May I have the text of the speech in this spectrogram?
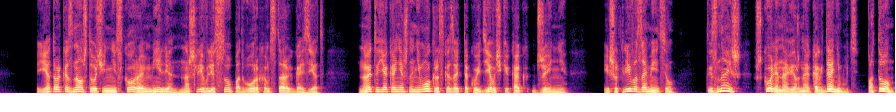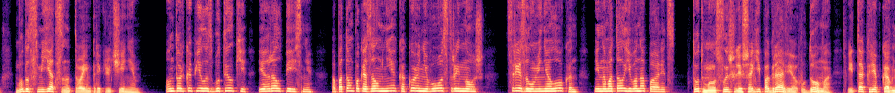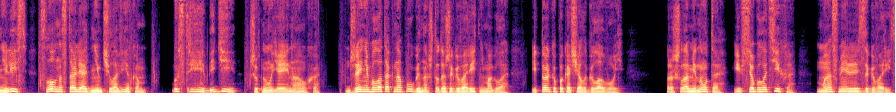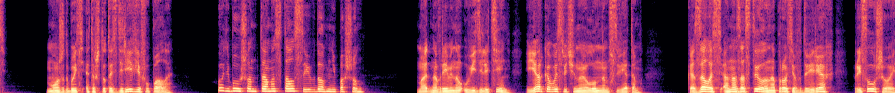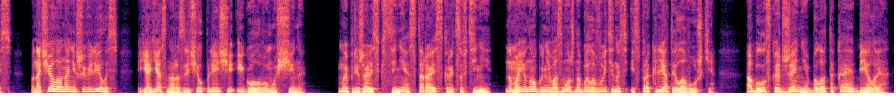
Я только знал, что очень нескоро Милли нашли в лесу под ворохом старых газет. Но это я, конечно, не мог рассказать такой девочке, как Дженни. И шутливо заметил. Ты знаешь, в школе, наверное, когда-нибудь, потом, будут смеяться над твоим приключением. Он только пил из бутылки и орал песни, а потом показал мне, какой у него острый нож, срезал у меня локон и намотал его на палец. Тут мы услышали шаги по гравию у дома и так крепко обнялись, словно стали одним человеком. «Быстрее, беги!» — шепнул я ей на ухо. Дженни была так напугана, что даже говорить не могла, и только покачала головой. Прошла минута, и все было тихо. Мы осмелились заговорить. Может быть, это что-то с деревьев упало? Хоть бы уж он там остался и в дом не пошел. Мы одновременно увидели тень, ярко высвеченную лунным светом. Казалось, она застыла напротив в дверях, прислушиваясь. Поначалу она не шевелилась. Я ясно различил плечи и голову мужчины. Мы прижались к стене, стараясь скрыться в тени, но мою ногу невозможно было вытянуть из проклятой ловушки, а блузка Дженни была такая белая.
